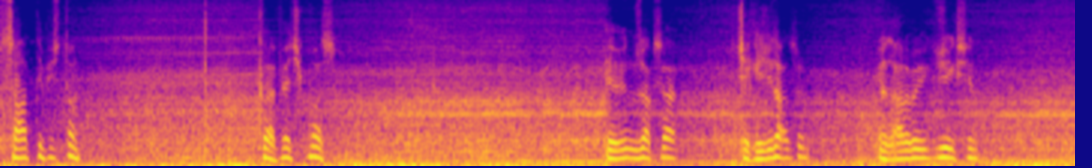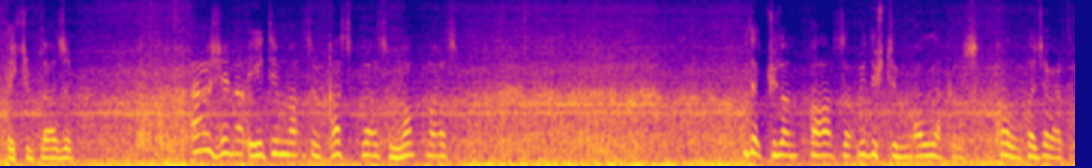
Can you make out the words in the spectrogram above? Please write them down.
Saatli piston. Kahve çıkmaz. Evin uzaksa çekici lazım. Ya da araba yükleyeceksin. Ekip lazım. Her şey lazım. Eğitim lazım, kask lazım, mont lazım de kilon ağırsa bir düştüm Allah korusun. Kol bacak artık.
